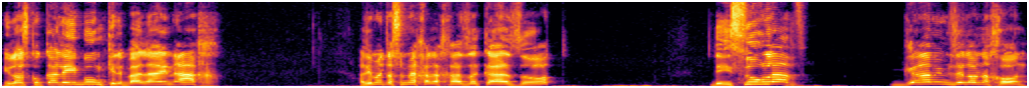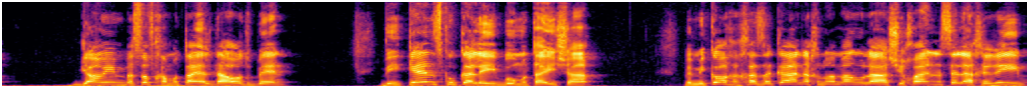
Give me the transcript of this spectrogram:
היא לא זקוקה לייבום, כי לבעלה אין אח. אז אם אתה סומך על החזקה הזאת, דאיסור לאו. גם אם זה לא נכון, גם אם בסוף חמותה ילדה עוד בן, והיא כן זקוקה לייבום אותה אישה, ומכוח החזקה אנחנו אמרנו לה שהיא יכולה לינשא לאחרים,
